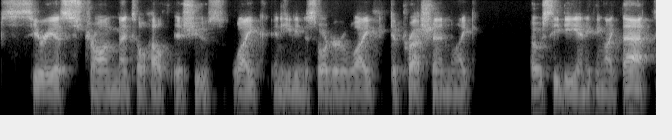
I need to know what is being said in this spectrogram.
serious, strong mental health issues like an eating disorder, like depression, like OCD, anything like that,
